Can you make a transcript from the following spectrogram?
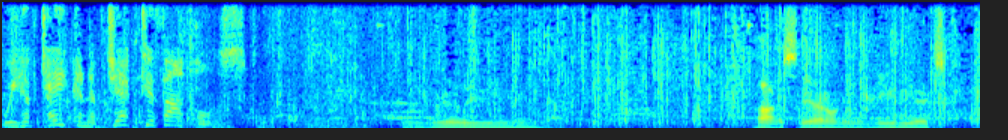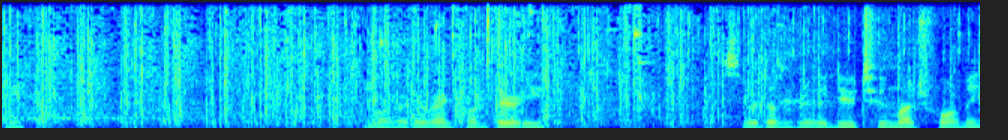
We have taken objective apples. Really, honestly, I don't even need the XP. I'm already rank 130, so it doesn't really do too much for me.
